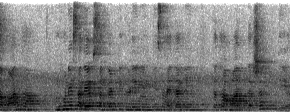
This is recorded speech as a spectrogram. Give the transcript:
सम्मान था। उन्होंने सदैव संकट की घड़ी में उनकी सहायता की तथा मार्गदर्शन दिया।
